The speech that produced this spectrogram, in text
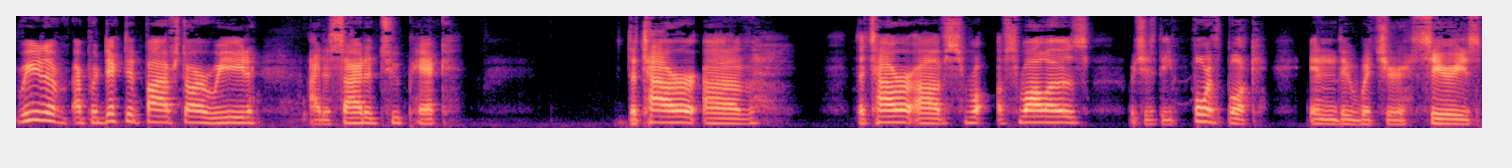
read a, a predicted five star read. I decided to pick the Tower of the Tower of, Sw of Swallows, which is the fourth book in the Witcher series.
